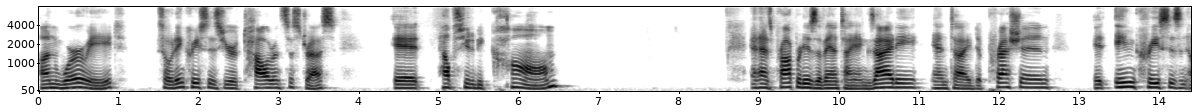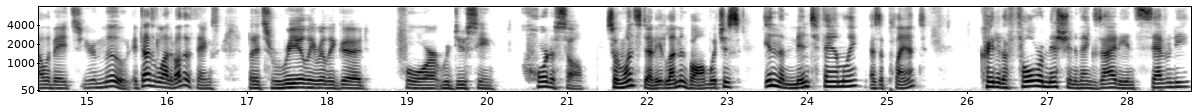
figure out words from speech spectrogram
unworried. So it increases your tolerance to stress. It helps you to be calm. It has properties of anti anxiety, anti depression. It increases and elevates your mood. It does a lot of other things, but it's really, really good for reducing cortisol. So, in one study, lemon balm, which is in the mint family as a plant, created a full remission of anxiety in 70%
